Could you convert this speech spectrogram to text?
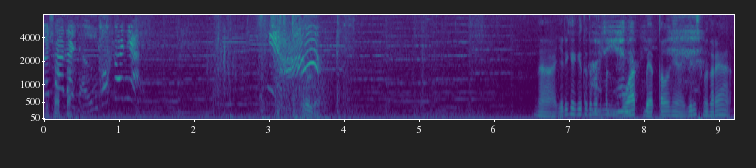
Buset ya? Nah, jadi kayak gitu teman-teman buat battlenya. Jadi sebenarnya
